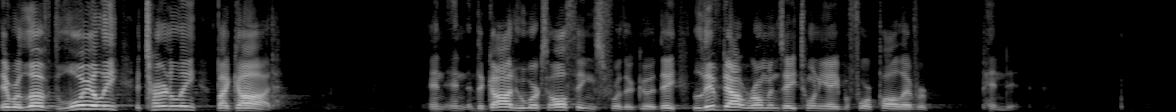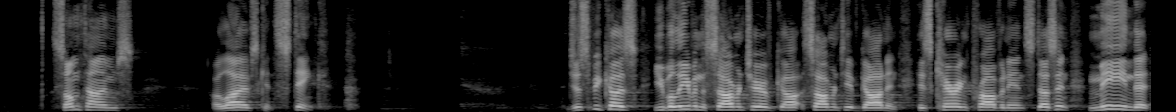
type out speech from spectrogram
they were loved loyally, eternally by God. And, and the God who works all things for their good. They lived out Romans 8.28 before Paul ever penned it. Sometimes our lives can stink. Just because you believe in the sovereignty of God, sovereignty of God and His caring providence doesn't mean that,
